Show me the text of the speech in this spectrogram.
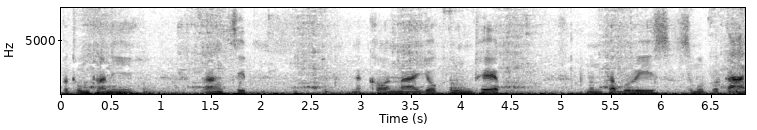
ปทุมธานีรังสิตนครนายกกรุงเทพนนทบุรีสมุทรปราการ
